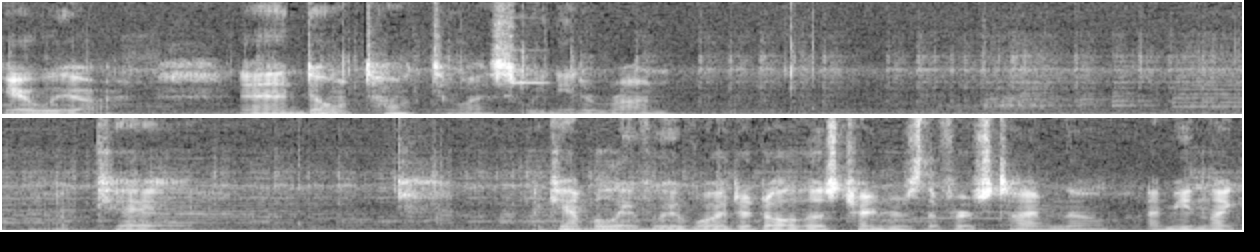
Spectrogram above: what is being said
Here we are. And don't talk to us, we need to run. Okay. I can't believe we avoided all those trainers the first time, though. I mean, like,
